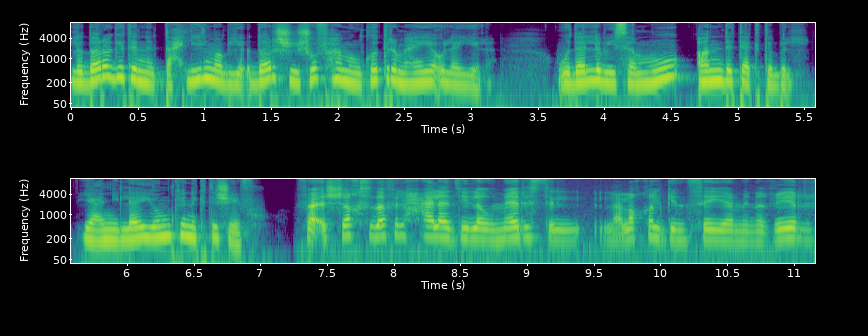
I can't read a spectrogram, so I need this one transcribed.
لدرجة إن التحليل ما بيقدرش يشوفها من كتر ما هي قليلة. وده اللي بيسموه undetectable يعني لا يمكن اكتشافه. فالشخص ده في الحالة دي لو مارس ال- العلاقة الجنسية من غير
